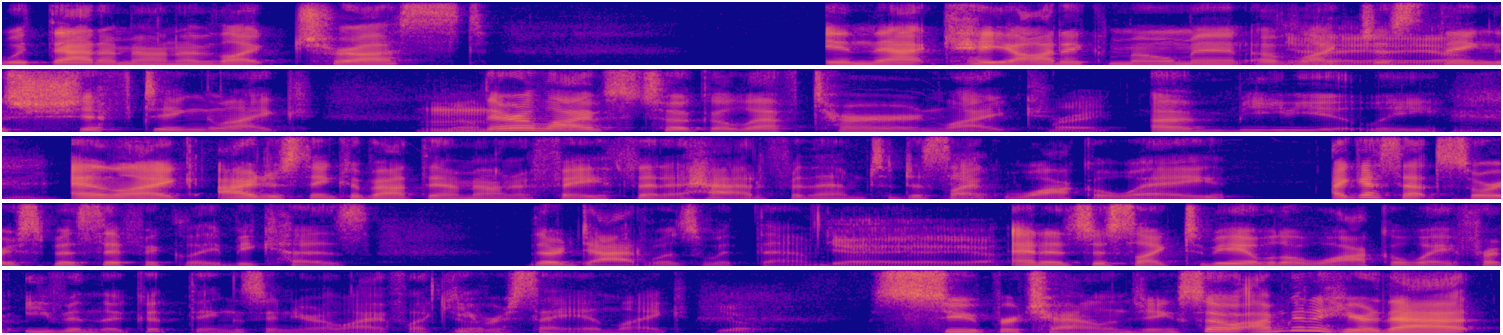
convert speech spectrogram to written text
with that amount of like trust in that chaotic moment of Yeah, like yeah, just yeah. things shifting like Mm. their lives took a left turn like right. immediately Mhm. and like i just think about the amount of faith that it had for them to just like walk away i guess that story specifically because their dad was with them Yeah, yeah, yeah. and it's just like to be able to walk away from even the good things in your life like you were saying like Yep. Super challenging. So i'm gonna hear that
